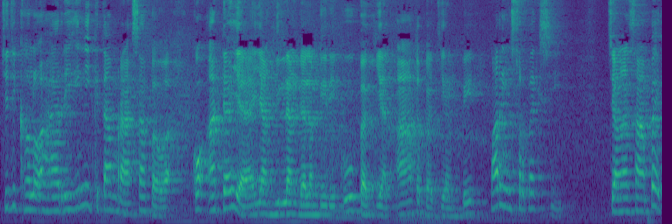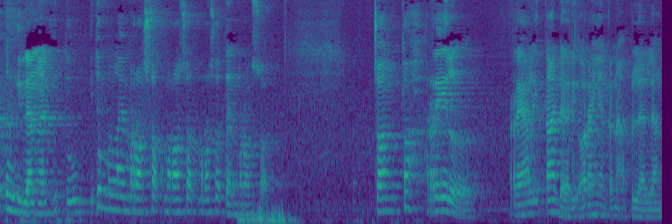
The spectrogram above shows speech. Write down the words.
jadi kalau hari ini kita merasa bahwa kok ada ya yang hilang dalam diriku bagian A atau bagian B, mari introspeksi. Jangan sampai kehilangan itu itu mulai merosot, merosot, merosot dan merosot. Contoh real, realita dari orang yang kena belalang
